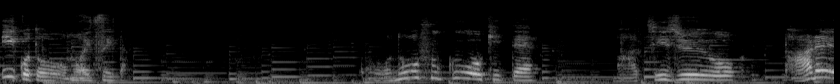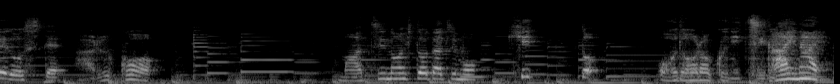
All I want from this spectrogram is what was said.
いいことを思いついた。この服を着て街中をパレードして歩こう。街の人たちもきっと驚くに違いない。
